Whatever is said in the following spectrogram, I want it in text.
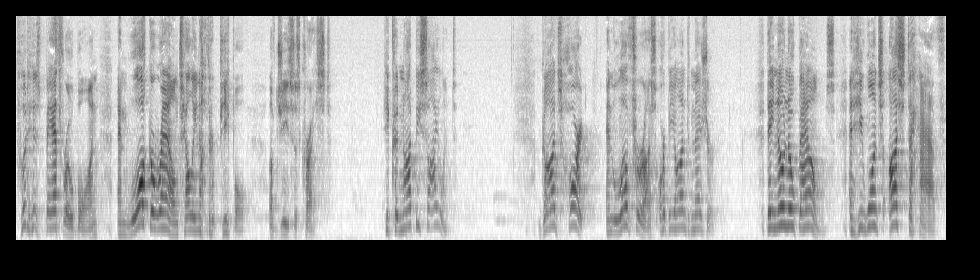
put his bathrobe on, and walk around telling other people of Jesus Christ. He could not be silent. God's heart and love for us are beyond measure. They know no bounds, and He wants us to have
